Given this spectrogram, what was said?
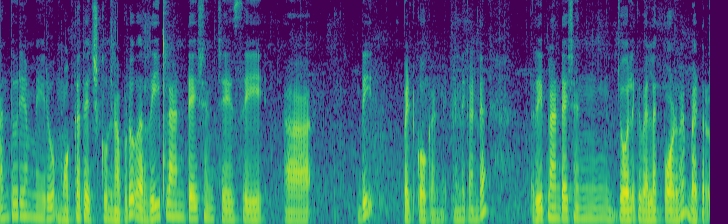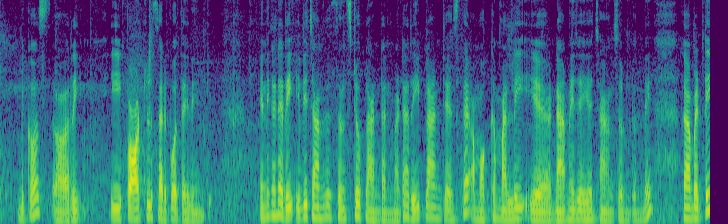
ఆంతూర్యం మీరు మొక్క తెచ్చుకున్నప్పుడు రీప్లాంటేషన్ చేసి ది పెట్టుకోకండి. ఎందుకంటే రీప్లాంటేషన్ జోలికి వెళ్ళకపోవడమే బెటర్ బికాస్ రీ ఈ పాట్లు సరిపోతాయి దీనికి. ఎందుకంటే రీ ఇది చాలా సెన్సిటివ్ ప్లాంట్ అనమాట రీప్లాంట్ చేస్తే ఆ మొక్క మళ్ళీ డ్యామేజ్ అయ్యే ఛాన్స్ ఉంటుంది. కాబట్టి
